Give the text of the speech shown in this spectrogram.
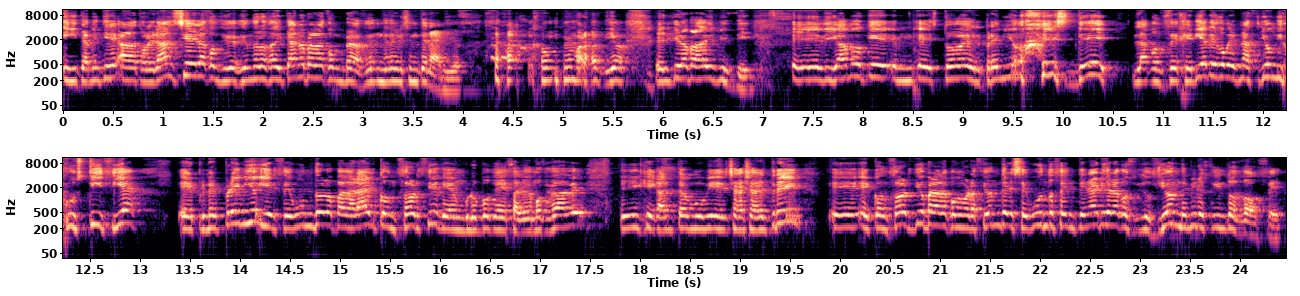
Y también tiene a la tolerancia y la concienciación de los gaditanos para la conmemoración del bicentenario. conmemoración, es que era para difícil. Eh, digamos que mm, esto, el premio es de la Consejería de Gobernación y Justicia, el primer premio, y el segundo lo pagará el consorcio, que es un grupo que salió de mocedades y que canta muy bien Chaca el tren, eh, el consorcio para la conmemoración del segundo centenario de la Constitución de 1912.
